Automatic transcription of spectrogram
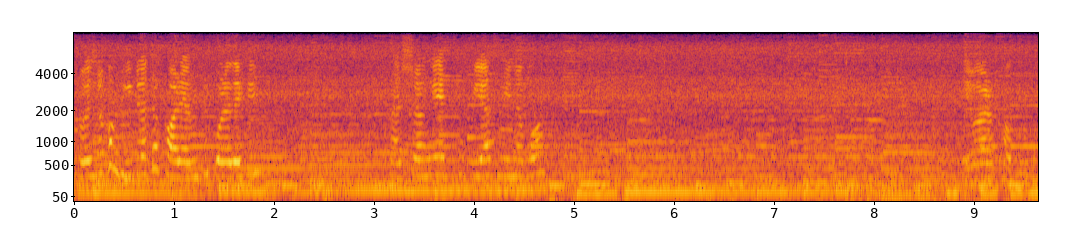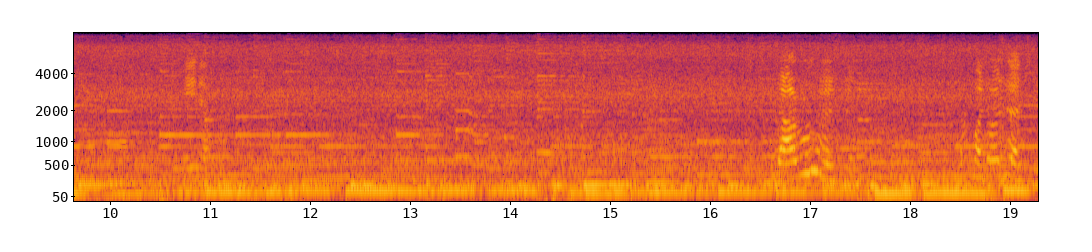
সবাই যেরকম ভিডিওতে করে আমি একটু করে দেখি। তার সঙ্গে একটু পেঁয়াজ নিয়ে নেব। এবার খাব। এই দেখো। দারুণ হয়েছে। কথা বলতে যাচ্ছি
